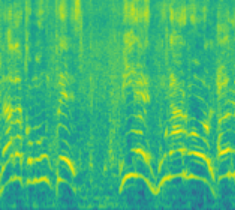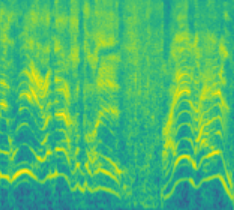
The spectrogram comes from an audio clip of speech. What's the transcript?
Nada como un pez. Miren, un árbol. Ah. ¡A él, a él!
